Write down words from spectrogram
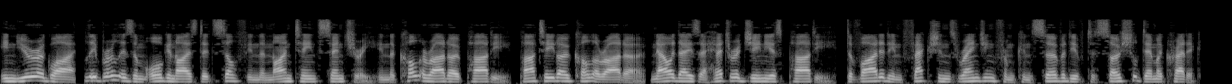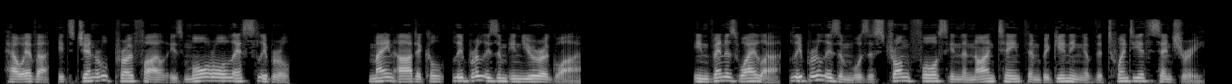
In Uruguay, liberalism organized itself in the 19th century in the Colorado Party Partido Colorado nowadays a heterogeneous party, divided in factions ranging from conservative to social democratic, however, its general profile is more or less liberal. Main article, Liberalism in Uruguay. In Venezuela, liberalism was a strong force in the 19th and beginning of the 20th century.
